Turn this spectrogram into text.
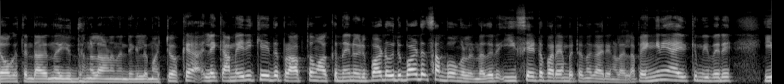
ലോകത്തുണ്ടാകുന്ന യുദ്ധങ്ങളാണെന്നുണ്ടെങ്കിലും മറ്റൊക്കെ ലൈക്ക് അമേരിക്ക ഇത് പ്രാപ്തമാക്കുന്നതിന് ഒരുപാട് ഒരുപാട് സംഭവങ്ങളുണ്ട്. അതൊരു ഈസി ആയിട്ട് പറയാൻ പറ്റുന്ന കാര്യങ്ങളല്ല. അപ്പോൾ എങ്ങനെയായിരിക്കും ഇവർ ഈ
